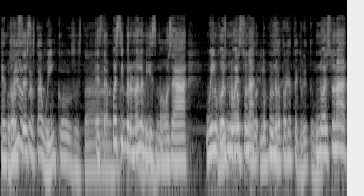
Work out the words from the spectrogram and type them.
Pues Entonces, está Wincos, está... está- pues sí, pero no es lo mismo. O sea, Winkos no es puedes- una, No puedes no- dar tarjeta de crédito. güey. no es una,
